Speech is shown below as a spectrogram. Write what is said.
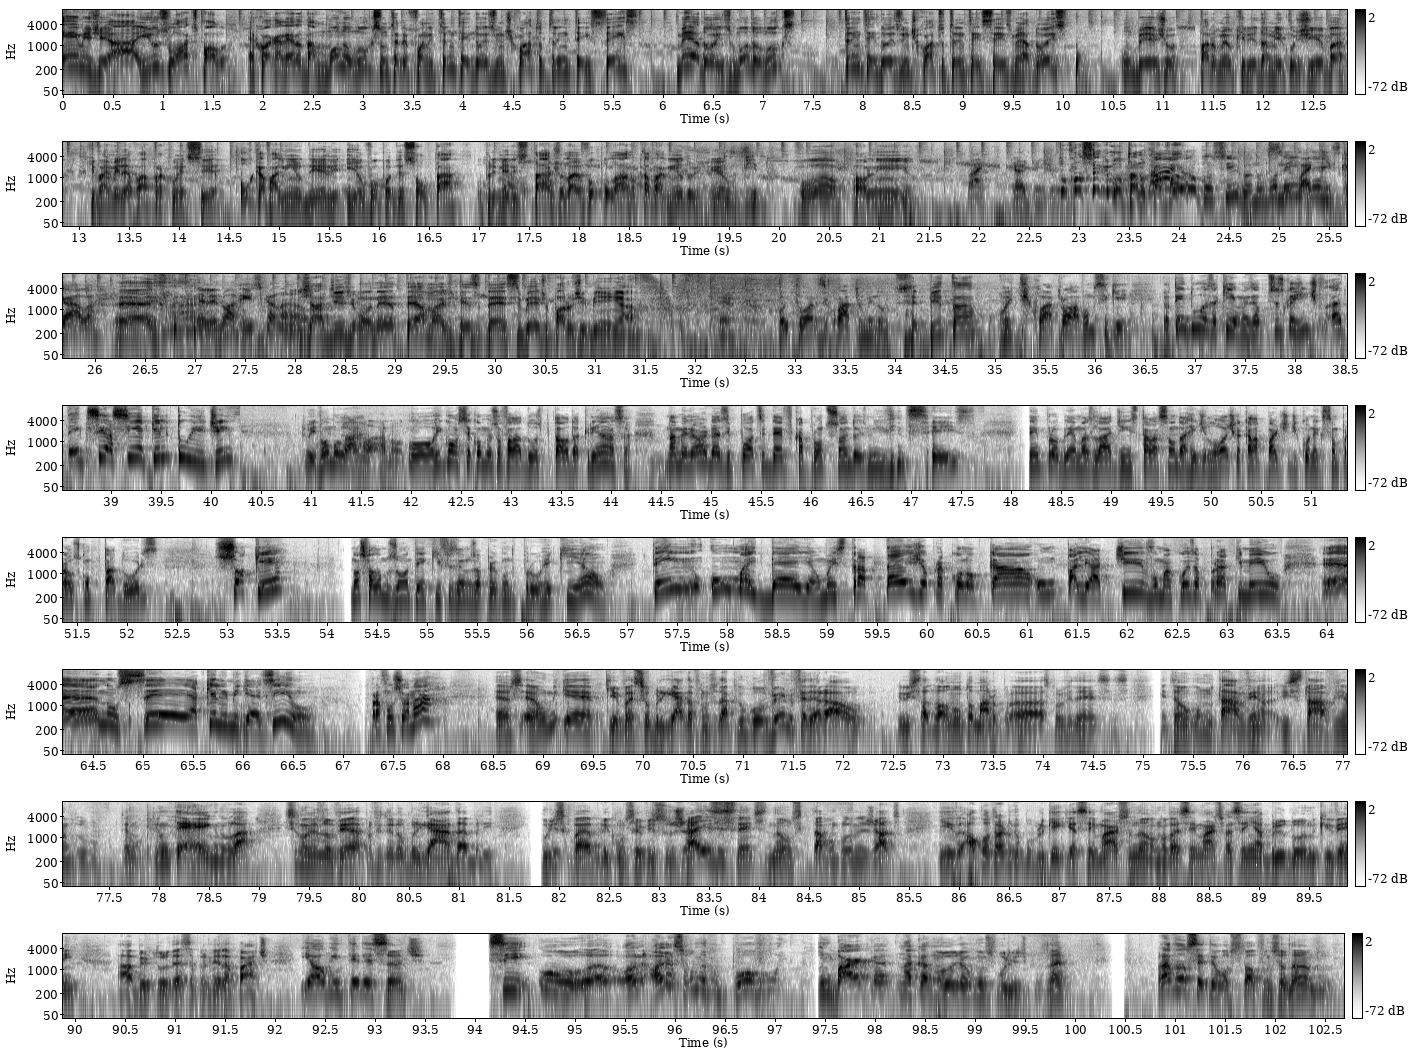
MGA. E os lotes, Paulo, é com a galera da Monolux no telefone 3224 3662. Monolux 3224 3662. Um beijo para o meu querido amigo Giba, que vai me levar para conhecer o cavalinho dele e eu vou poder soltar o primeiro estágio lá. Eu vou pular no cavalinho do Giba. Duvido. Vou, Paulinho. Vai, Jardim de Tu consegue montar no Ah, eu cavalo? não consigo, eu não vou Você nem. vai nem quicar lá. É, Ele não arrisca, não. Jardim de Monet, Termas Residência. Beijo para o Gibinha. 8 horas e 4 minutos. Repita. 8 e 4. Ó, vamos seguir. Eu tenho duas aqui, mas eu preciso que a gente. Tem que ser assim aquele tweet, hein? Twitter. Vamos lá. Vamos lá, anota. Ô, Rigon, você começou a falar do Hospital da Criança. Na melhor das hipóteses, deve ficar pronto só em 2026. Tem problemas lá de instalação da rede lógica, aquela parte de conexão para os computadores. Só que, nós falamos ontem aqui, fizemos uma pergunta para o Requião. Tem uma ideia, uma estratégia para colocar um paliativo, uma coisa para que meio, é, não sei, aquele miguezinho para funcionar? É, é um migué, que vai ser obrigado a funcionar, porque o governo federal e o estadual não tomaram ah, as providências. Então, como tá havendo- está havendo, tem um, tem um terreno lá, se não resolver, a prefeitura é obrigada a abrir. Por isso que vai abrir com serviços já existentes, não os que estavam planejados. E ao contrário do que eu publiquei que ia ser em março, não, não vai ser em março, vai ser em abril do ano que vem a abertura dessa primeira parte. E algo interessante, se o. Olha, só como é o povo embarca na canoa de alguns políticos, né? Para você ter o hospital funcionando,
